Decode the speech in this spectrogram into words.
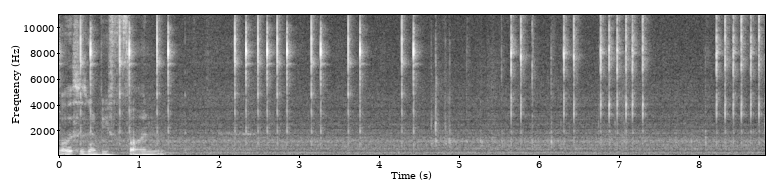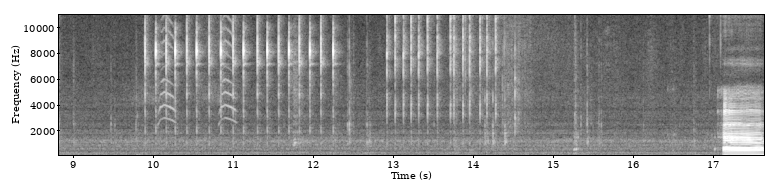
Well, this is going to be fun. Uh,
